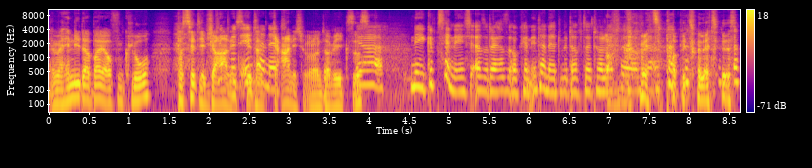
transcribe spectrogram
Immer Handy dabei auf dem Klo, passiert hier gar Stimmt, nichts. Geht halt gar nicht, wenn man unterwegs ist. Ja, nee, gibt's hier nicht. Also da hast du auch kein Internet mit auf der Toilette. Wenn es äh, Public-Toilette ist.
